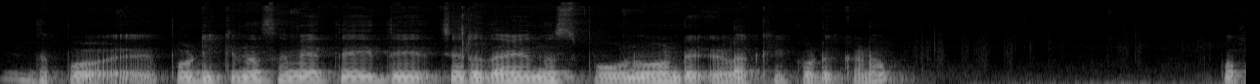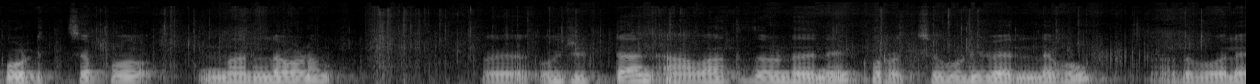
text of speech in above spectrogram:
ഇത് പൊടിക്കുന്ന സമയത്ത് ഇത് ചെറുതായി ഒന്ന് സ്പൂൺ കൊണ്ട് ഇളക്കി കൊടുക്കണം. അപ്പോൾ പൊടിച്ചപ്പോൾ നല്ലോണം ഉരുട്ടാൻ ആവാത്തത് കൊണ്ട് തന്നെ കുറച്ചുകൂടി വെല്ലവും അതുപോലെ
